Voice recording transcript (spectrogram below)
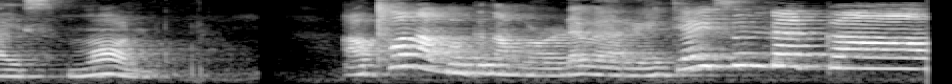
ice mould അപ്പൊ നമുക്ക് നമ്മളുടെ വെറൈറ്റി ഐസ് ഉണ്ടാക്കാം.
